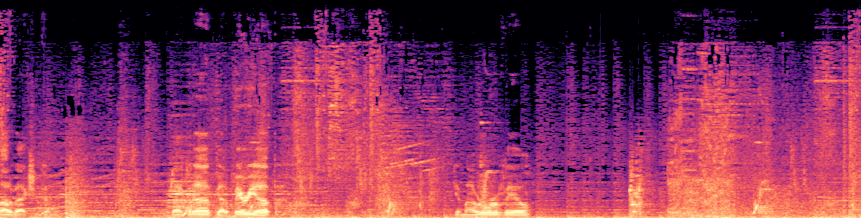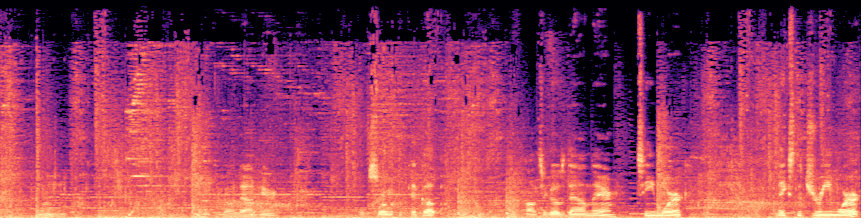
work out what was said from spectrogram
a lot of action coming. Back it up, gotta bury up. Get my Aurora Veil. Hmm. Going down here. Bulbasaur with the pickup. Haunter goes down there. Teamwork. Makes the dream work.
